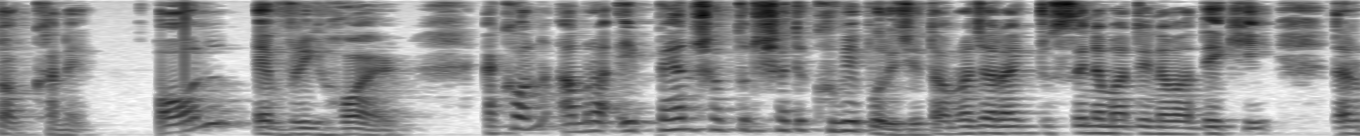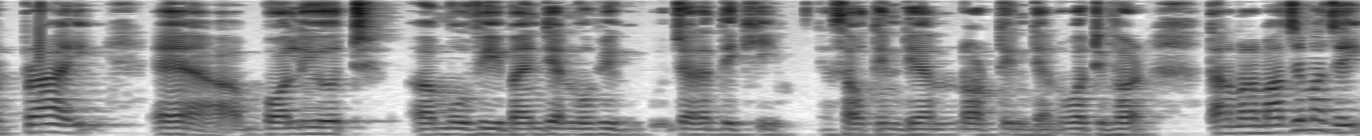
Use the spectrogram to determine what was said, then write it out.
সবখানে অল এভরি হোয়ার এখন আমরা এই প্যান শব্দটির সাথে খুবই পরিচিত। আমরা যারা একটু সিনেমা টিনেমা দেখি, তার প্রায় বলিউড মুভি বা ইন্ডিয়ান মুভি যারা দেখি south Indian north Indian whatever তার আমরা মাঝে মাঝেই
